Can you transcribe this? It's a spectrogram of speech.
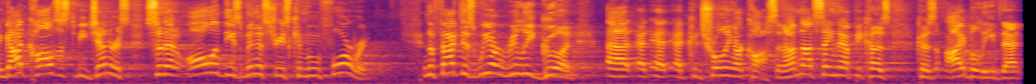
And God calls us to be generous so that all of these ministries can move forward. And the fact is, we are really good at, at, at, at controlling our costs. And I'm not saying that because, I believe that.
